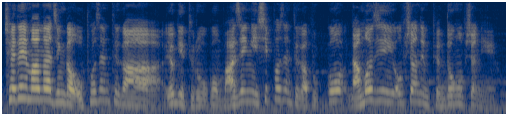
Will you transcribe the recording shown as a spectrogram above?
최대 만화 증가 5%가 여기 들어오고 마쟁이 10%가 붙고 나머지 옵션은 변동 옵션이에요.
